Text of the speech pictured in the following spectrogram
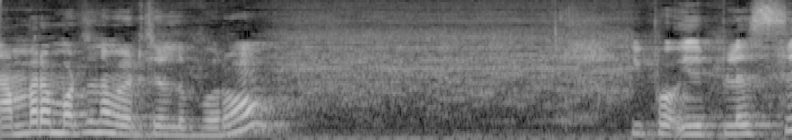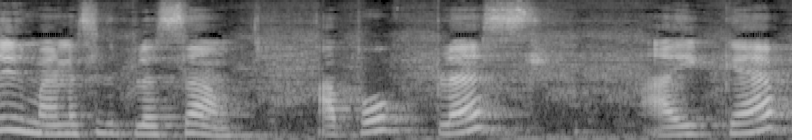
நம்பரை மட்டும் நம்ம எடுத்து எழுத போகிறோம் இப்போது இது ப்ளஸ்ஸு இது மைனஸ் இது ப்ளஸ்ஸா அப்போது ப்ளஸ் ஐ கேப்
